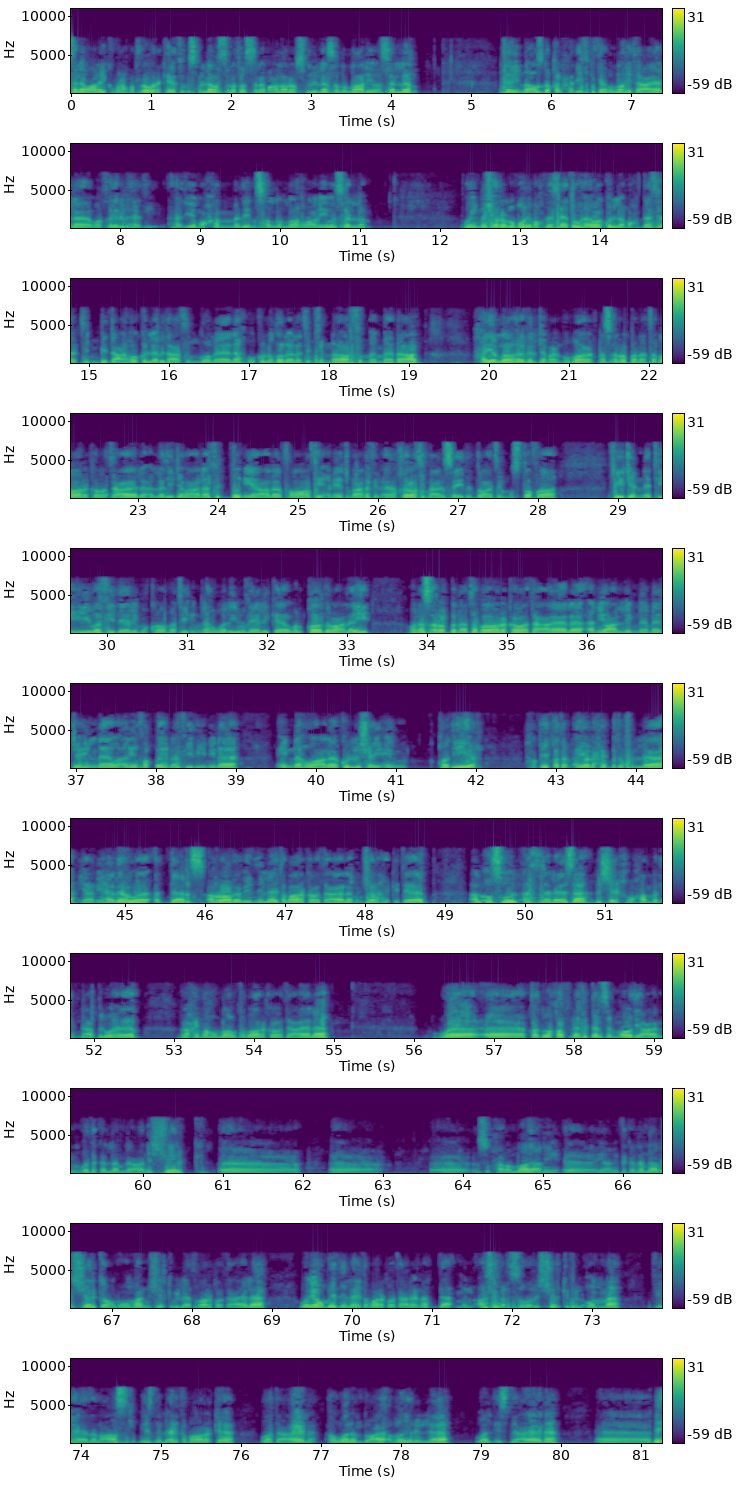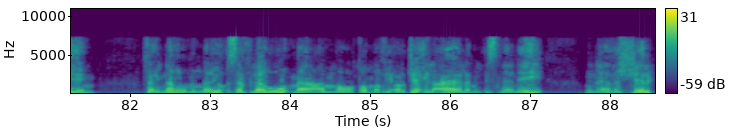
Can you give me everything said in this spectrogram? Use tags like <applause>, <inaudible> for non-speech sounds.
السلام عليكم ورحمة الله وبركاته. بسم الله والصلاة والسلام على رسول الله صلى الله عليه وسلم. فإن أصدق الحديث كتاب الله تعالى وخير الهدي هدي محمد صلى الله عليه وسلم. وإن شر الأمور محدثاتها وكل محدثة بدعة وكل بدعة ضلالة وكل ضلالة في النار. ثم أما بعد حي الله هذا الجمع المبارك. نسأل ربنا تبارك وتعالى الذي جمعنا في الدنيا على طاعته أن يجمعنا في الآخرة مع سيد الدعاة المصطفى في جنته وفي دار مكرمته إنه ولي ذلك والقادر عليه. ونسأل ربنا تبارك وتعالى أن يعلمنا ما جهلنا وأن يفقهنا في ديننا. إنه على كل شيء قدير. حقيقة أيها الأحبة في الله يعني هذا هو الدرس الرابع بإذن الله تبارك وتعالى من شرح كتاب الأصول الثلاثة للشيخ محمد بن عبد الوهاب رحمه الله تبارك وتعالى. وقد وقفنا في الدرس الماضي عن وتكلمنا عن الشرك آآ آآ آآ سبحان الله يعني يعني تكلمنا عن الشرك عموما شرك بالله تبارك وتعالى. واليوم بإذن الله تبارك وتعالى نبدأ من أشهر صور الشرك في الأمة في هذا العصر بإذن الله تبارك وتعالى. أولا دعاء غير الله والاستعانة بهم. فإنه مما يؤسف له ما عم وطم في أرجاء العالم الإسلامي من هذا الشرك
